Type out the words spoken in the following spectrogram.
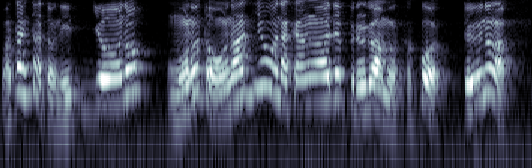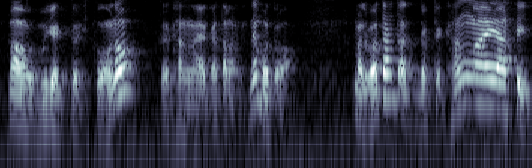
私たちと日常のものと同じような考えでプログラムを書こうというのが、まあ、オブジェクト飛行の考え方なんですね、元は。つまり私たちにとって考えやすい。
